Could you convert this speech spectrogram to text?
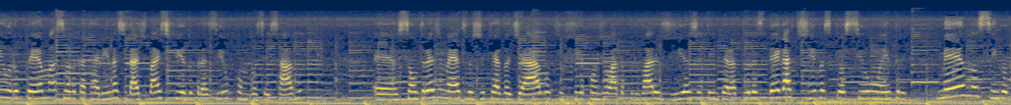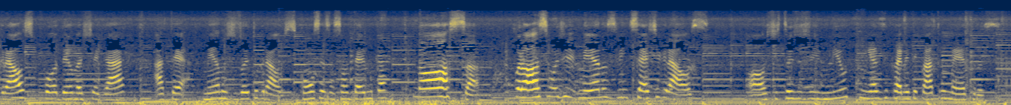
em Urupema, Santa Catarina, a cidade mais fria do Brasil, como vocês sabem. É, são 13 metros de queda de água que fica congelada por vários dias e temperaturas negativas que oscilam entre menos 5 graus, podendo chegar até menos 18 graus, com sensação térmica, nossa, próximo de menos 27 graus. Altitude de 1.544 metros.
